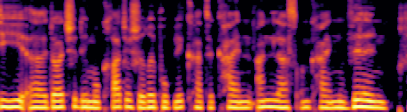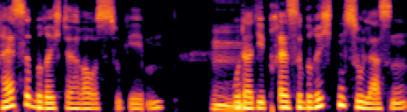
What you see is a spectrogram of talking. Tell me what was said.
Die äh, Deutsche Demokratische Republik hatte keinen Anlass und keinen Willen, Presseberichte herauszugeben Hm. oder die Presse berichten zu lassen.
